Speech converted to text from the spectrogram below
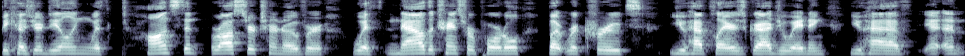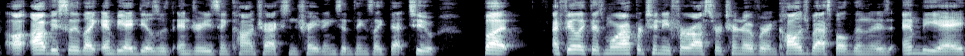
because you're dealing with constant roster turnover with now the transfer portal, but recruits, you have players graduating, you have and obviously like NBA deals with injuries and contracts and tradings and things like that too. But I feel like there's more opportunity for roster turnover in college basketball than there's NBA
